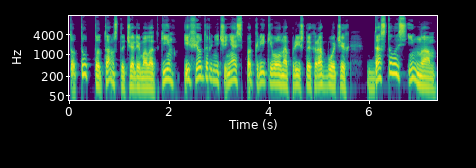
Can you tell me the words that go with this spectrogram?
То тут, то там стучали молотки, и Федор, не чинясь, покрикивал на пришлых рабочих. Досталось и нам.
